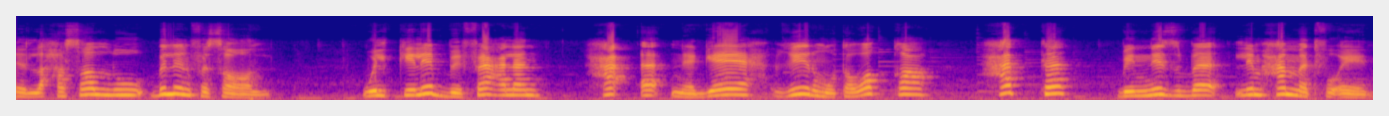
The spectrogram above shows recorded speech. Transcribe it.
اللي حصل له بالانفصال. والكليب فعلا حقق نجاح غير متوقع حتى بالنسبة لمحمد فؤاد.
